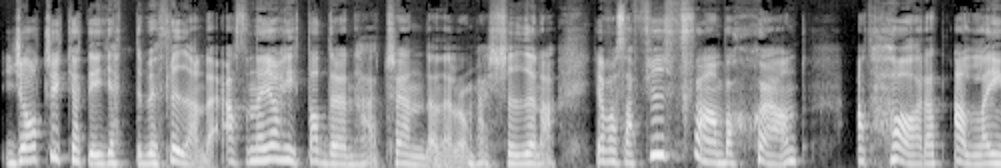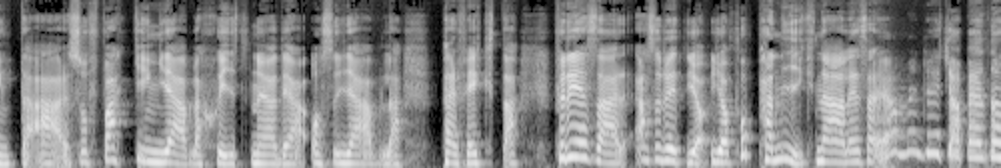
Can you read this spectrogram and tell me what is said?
jag tycker att det är jättebefriande. Alltså när jag hittade den här trenden eller de här tjejerna, jag var så här, fy fan vad skönt att höra att alla inte är så fucking jävla skitnödiga och så jävla perfekta. För det är så här, alltså du vet, jag, jag får panik när alla är så här, ja men du vet jag bäddar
